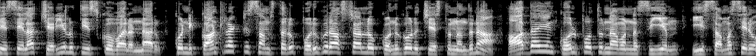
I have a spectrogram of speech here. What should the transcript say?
చేసేలా చర్యలు తీసుకోవాలన్నారు. కొన్ని కాంట్రాక్టు సంస్థలు పొరుగు రాష్ట్రాల్లో కొనుగోలు చేస్తున్నందున ఆదాయం కోల్పోతున్నామన్న సీఎం ఈ సమస్యను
